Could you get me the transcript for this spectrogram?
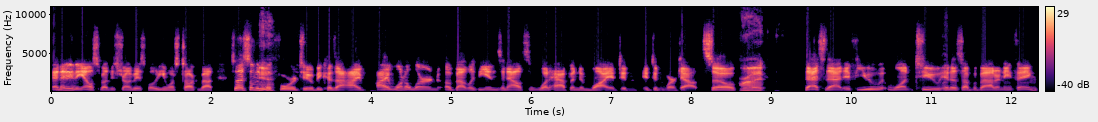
and anything else about the Australian baseball league he wants to talk about. So that's something to look forward to because I I, I want to learn about like the ins and outs of what happened and why it didn't it didn't work out. So Right. That's that. If you want to hit us up about anything,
